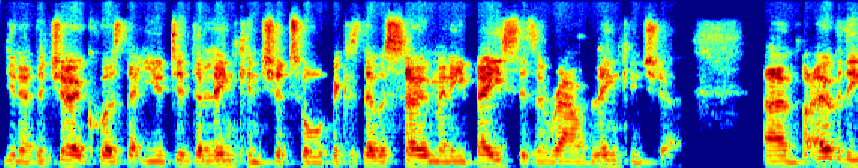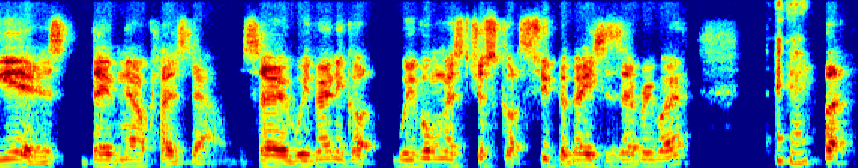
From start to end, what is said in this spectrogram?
you know, the joke was that you did the Lincolnshire tour because there were so many bases around Lincolnshire. Um, but over the years, they've now closed down. So we've only got, we've almost just got super bases everywhere. Okay. But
